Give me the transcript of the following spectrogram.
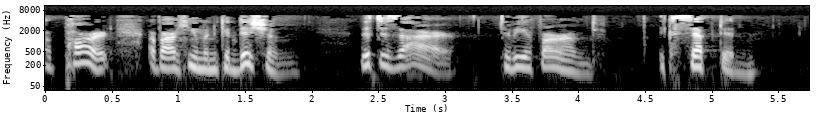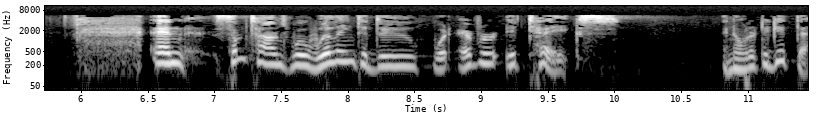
a part of our human condition. This desire to be affirmed, accepted. And sometimes we're willing to do whatever it takes in order to get that.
